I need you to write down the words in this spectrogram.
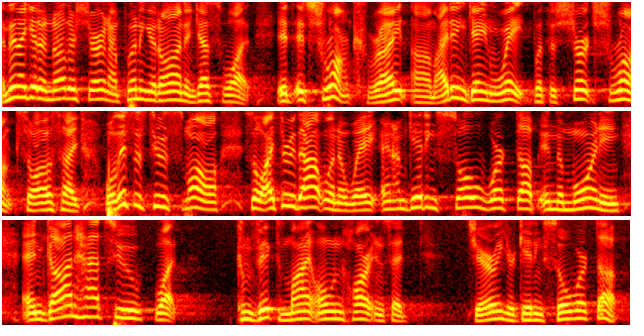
And then I get another shirt and I'm putting it on and guess what? It, it shrunk, right? Um, I didn't gain weight, but the shirt shrunk. So I was like, well, this is too small. So I threw that one away and I'm getting so worked up in the morning. And God had to, what? Convict my own heart and said, Jerry, you're getting so worked up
